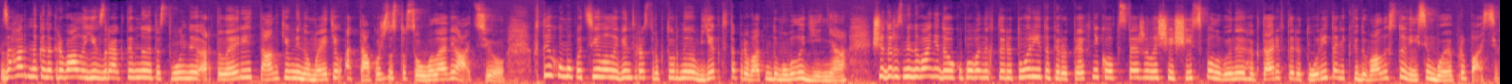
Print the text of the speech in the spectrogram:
Загарбники накривали їх з реактивної та ствольної артилерії, танків, мінометів, а також застосовували авіацію. В Тихому поцілили в інфраструктурний об'єкт та приватне домоволодіння. Щодо розмінування деокупованих територій, то піротехніки обстежили ще 6,5 гектарів територій та ліквідували 108 боєприпасів.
